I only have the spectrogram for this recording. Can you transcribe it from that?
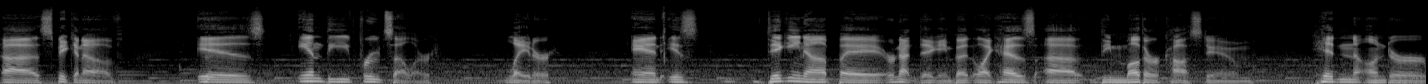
uh, speaking of, is in the fruit cellar later and is digging up a or not digging but like has uh the mother costume hidden under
